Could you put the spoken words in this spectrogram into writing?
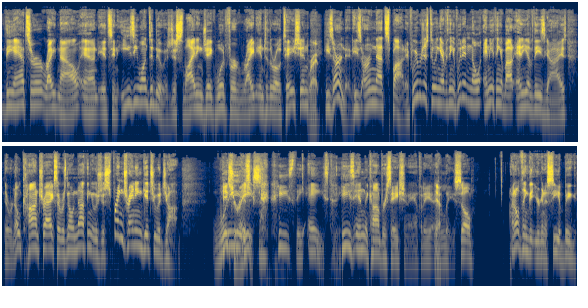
the answer right now, and it's an easy one to do. Is just sliding Jake Woodford right into the rotation. Right. He's earned it. He's earned that spot. If we were just doing everything, if we didn't know anything about any of these guys, there were no contracts, there was no nothing. It was just spring training, get you a job. Woody your is- ace. He's the ace. He's in the conversation, Anthony, Yeah. at least. So I don't think that you're going to see a big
